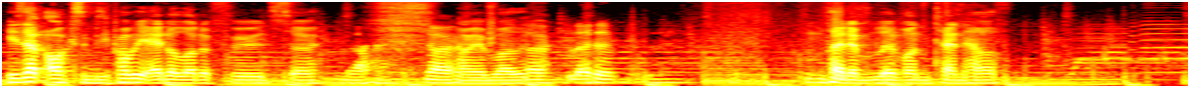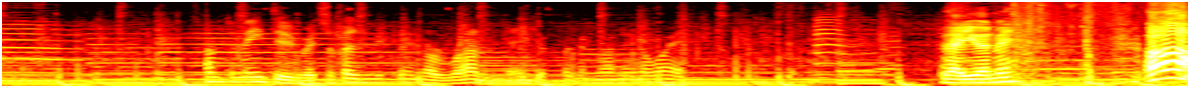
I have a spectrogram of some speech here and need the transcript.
He's at Oxum's. He probably ate a lot of food, so No, no, Can't be no, let him. let him live on 10 health. Come to me, dude. We're supposed to be doing a run, and you're fucking running away. Is that you and me? Ah!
